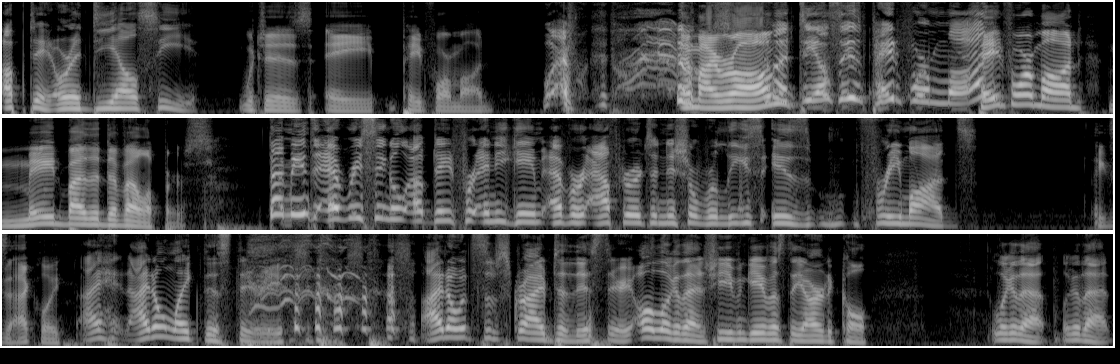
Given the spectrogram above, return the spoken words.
update or a DLC? which is a paid for mod. What? Am I wrong? The DLC is paid for mod. paid for mod made by the developers. That means every single update for any game ever after its initial release is free mods. Exactly. I I don't like this theory. I don't subscribe to this theory. Oh, look at that. She even gave us the article. Look at that. Look at that.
